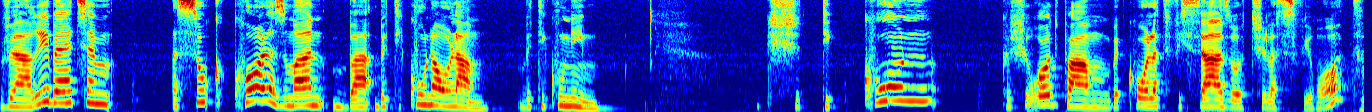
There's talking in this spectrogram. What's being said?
והארי בעצם עסוק כל הזמן ב- בתיקון העולם, בתיקונים. כשתיקון קשור עוד פעם בכל התפיסה הזאת של הספירות, Hmm.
